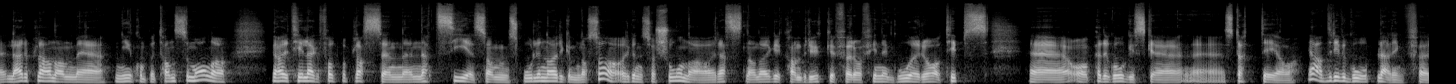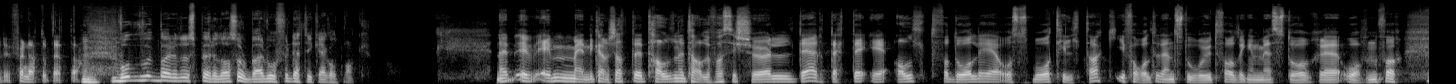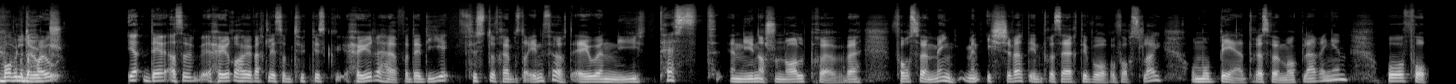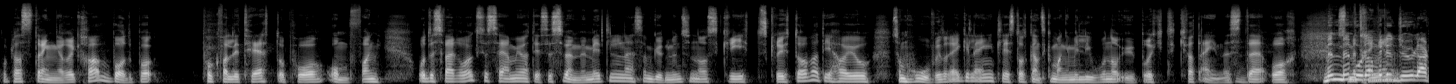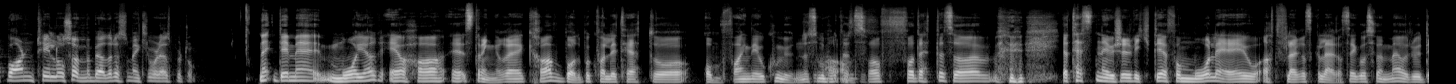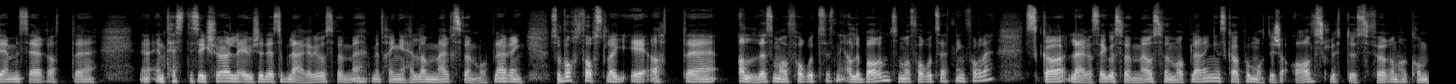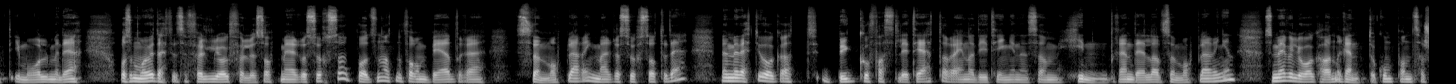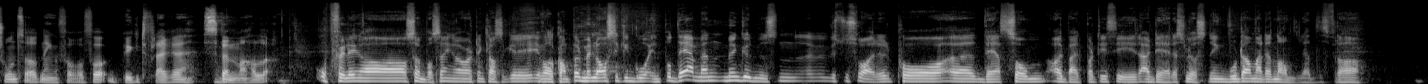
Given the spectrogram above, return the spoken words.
læreplanene med nye kompetansemål. og vi har i tillegg fått på plass en nettside som Skole-Norge, men også organisasjoner og resten av Norge kan bruke for å finne gode råd og tips og pedagogiske eh, støtte i å ja, drive god opplæring for, for nettopp dette. Mm. Hvor, bare du spørre da, Solberg, Hvorfor dette ikke er godt nok? Nei, jeg mener kanskje at tallene taler for seg selv der. Dette er altfor dårlige og små tiltak i forhold til den store utfordringen vi står eh, ovenfor. Hva ville du gjort? Ja, det, altså, Høyre har jo vært litt sånn typisk Høyre her. for Det de først og fremst har innført, er jo en ny test, en ny nasjonal prøve for svømming. Men ikke vært interessert i våre forslag om å bedre svømmeopplæringen og få på plass strengere krav både på på kvalitet og på omfang. Og Dessverre også, så ser vi jo at disse svømmemidlene som Gudmundsen nå skryter skryt over, de har jo som hovedregel egentlig stått ganske mange millioner ubrukt hvert eneste år. Men, men hvordan ville du lært barn til å svømme bedre, som egentlig var det jeg spurte om? Nei, Det vi må gjøre, er å ha eh, strengere krav både på kvalitet og omfang. Det er jo kommunene som har ansvar for dette. så ja, Testen er jo ikke det viktige, for målet er jo at flere skal lære seg å svømme. og det er jo det vi ser at uh, En test i seg selv er jo ikke det som lærer de å svømme. Vi trenger heller mer svømmeopplæring. Så vårt forslag er at uh, alle, som har forutsetning, alle barn som har forutsetning for det, skal lære seg å svømme. og Svømmeopplæringen skal på en måte ikke avsluttes før en har kommet i mål med det. Og så må jo dette selvfølgelig også følges opp med ressurser, både sånn at en får en bedre svømmeopplæring, mer ressurser til det. Men vi vet jo òg at bygg og fasiliteter er en av de tingene som hindrer en del av svømmeopplæringen. Så vi vil jo òg ha en rentekompensasjonsordning for å få bygd flere svømmehaller. Oppfylling av svømmebasseng har vært en klassiker i valgkamper, men la oss ikke gå inn på det. Men, men Gudmundsen, hvis du svarer på eh, det som Arbeiderpartiet sier er deres løsning, hvordan er den annerledes fra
